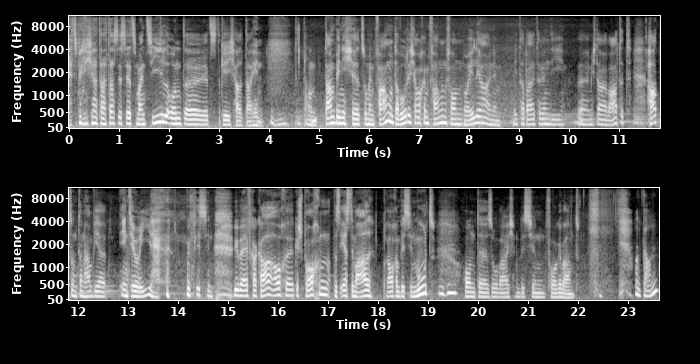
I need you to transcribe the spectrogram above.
jetzt bin ich ja da, das ist jetzt mein Ziel und äh, jetzt gehe ich halt dahin. Mhm. Dann? Und dann bin ich äh, zum Empfang und da wurde ich auch empfangen von Noelia, eine Mitarbeiterin, die äh, mich da erwartet hat. Und dann haben wir in Theorie ein bisschen über FKK auch äh, gesprochen. Das erste Mal brauche ein bisschen Mut mhm. und äh, so war ich ein bisschen vorgewarnt. Und dann?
